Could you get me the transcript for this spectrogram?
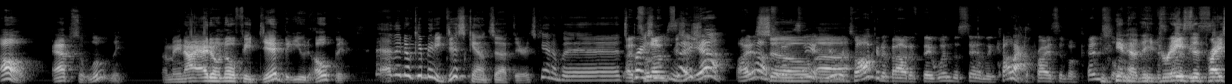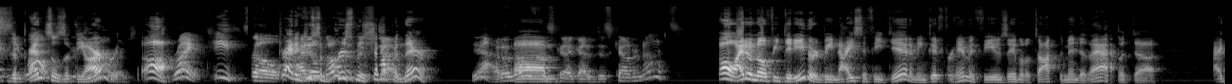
Oh, absolutely. I mean, I, I don't know if he did, but you'd hope it. Eh, they don't get many discounts out there. It's kind of a it's That's pricey what I'm saying. Yeah, I know. That's what I'm So, saying. you uh, were talking about if they win the Stanley Cup, Wow. the price of a pencil. You know, gonna raise the prices of pencils at the $50. armory. Oh, Right. geez. So Try to do some Christmas guy- shopping there. Yeah, I don't know Um, if this guy got a discount or not. Oh, I don't know if he did either. It'd be nice if he did. I mean, good for him if he was able to talk them into that. But uh, I,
